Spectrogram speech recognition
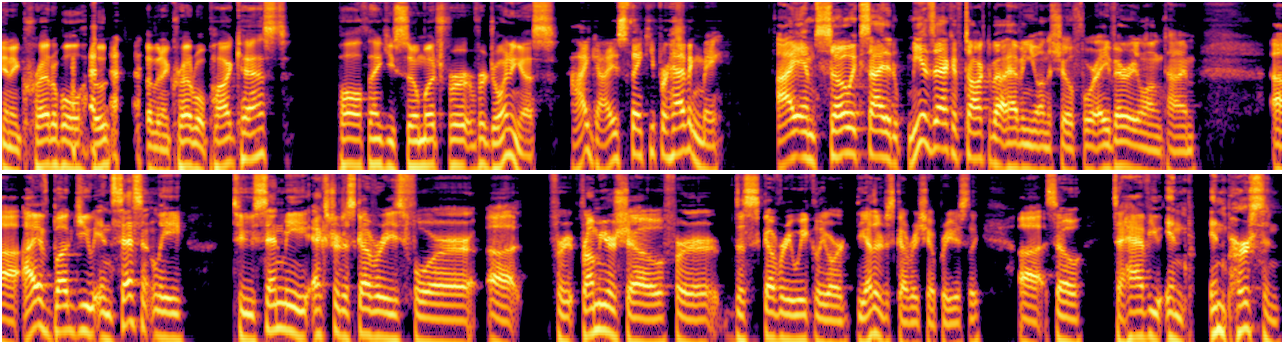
an incredible host of an incredible podcast. Paul, thank you so much for for joining us. Hi, guys. Thank you for having me. I am so excited. Me and Zach have talked about having you on the show for a very long time. Uh, I have bugged you incessantly to send me extra discoveries for uh, for from your show for Discovery Weekly or the other Discovery show previously. Uh, so to have you in in person,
